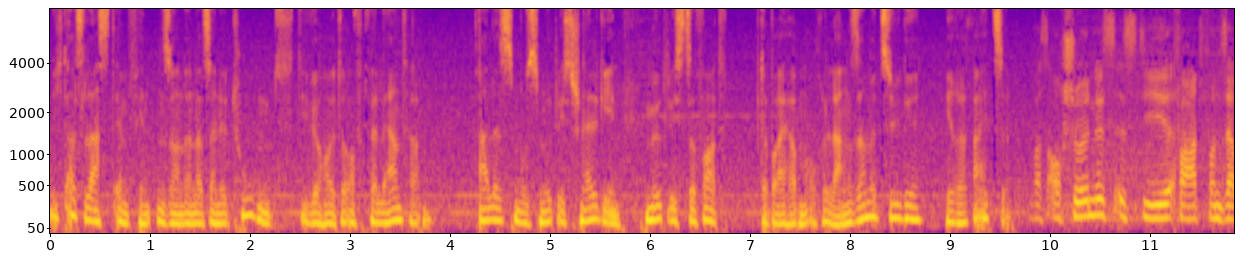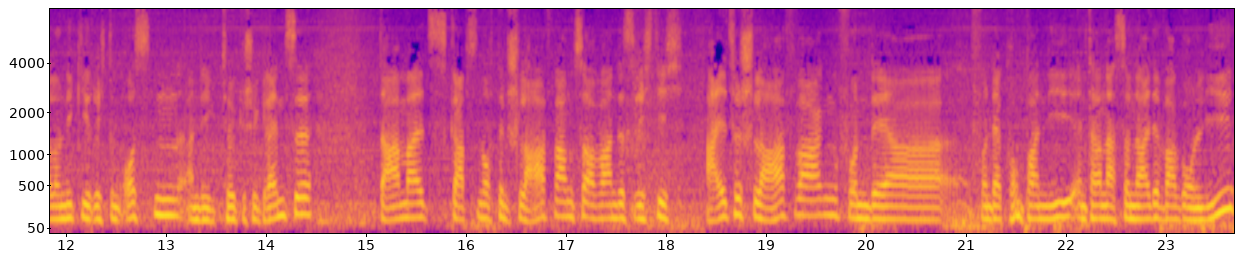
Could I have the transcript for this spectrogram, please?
nicht als Last empfinden, sondern als eine Tugend, die wir heute oft verlernt haben. Alles muss möglichst schnell gehen, möglichst sofort. Dabei haben auch langsame Züge ihre Reize. Was auch schön ist, ist die Fahrt von Saloniki Richtung Osten an die türkische Grenze. Damals gab es noch den Schlafwagen, zwar waren das richtig alte Schlafwagen von der, von der Compagnie Internationale de Wagonlit,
